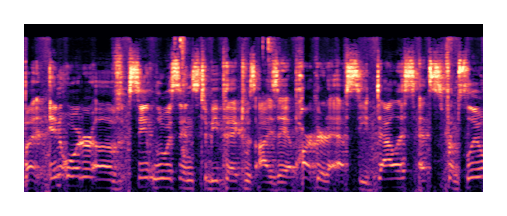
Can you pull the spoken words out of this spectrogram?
But in order of St. Louisans to be picked was Isaiah Parker to FC Dallas. At, from SLU,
